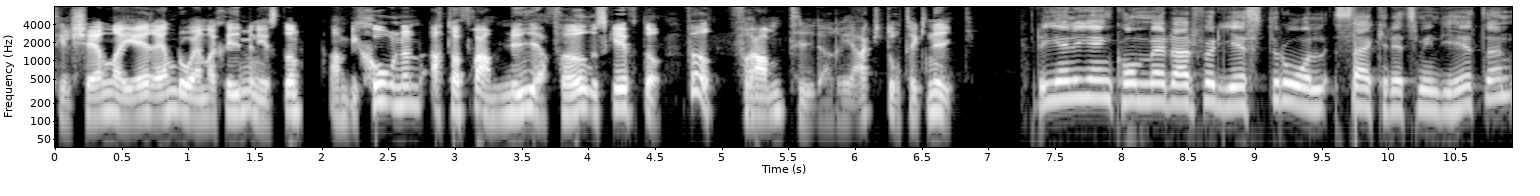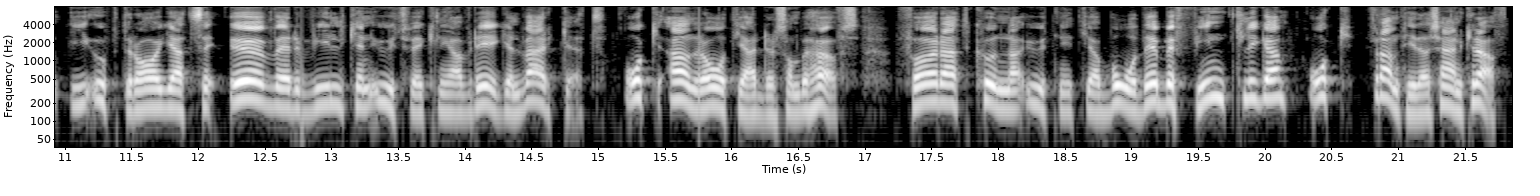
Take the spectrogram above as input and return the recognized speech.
tillkännager ändå energiministern ambitionen att ta fram nya föreskrifter för framtida reaktorteknik. Regeringen kommer därför ge Strålsäkerhetsmyndigheten i uppdrag att se över vilken utveckling av regelverket och andra åtgärder som behövs för att kunna utnyttja både befintliga och framtida kärnkraft.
